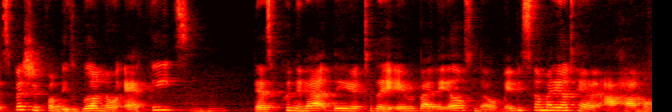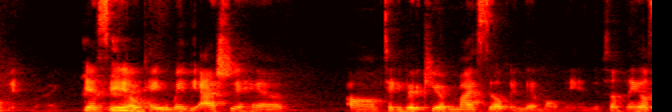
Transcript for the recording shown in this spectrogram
especially from these well-known athletes Mhm. that's putting it out there to let everybody else know. Maybe somebody else had an aha moment Right. and said, okay, well, maybe I should have um, taken better care of myself in that moment. And if something else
